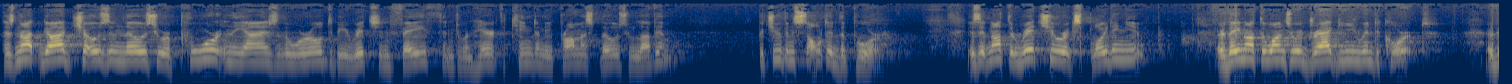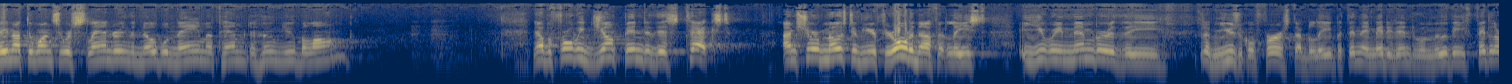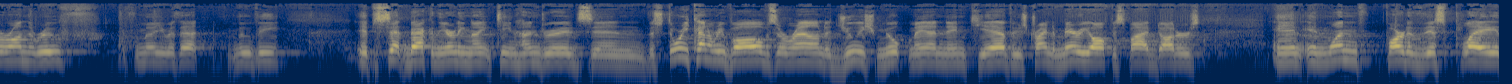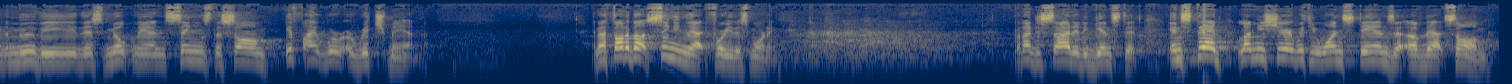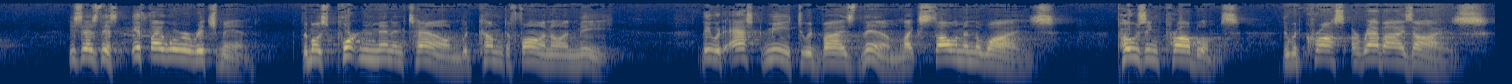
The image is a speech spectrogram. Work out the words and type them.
Has not God chosen those who are poor in the eyes of the world to be rich in faith and to inherit the kingdom he promised those who love him? But you've insulted the poor. Is it not the rich who are exploiting you? Are they not the ones who are dragging you into court? Are they not the ones who are slandering the noble name of him to whom you belong? Now, before we jump into this text, I'm sure most of you, if you're old enough at least, you remember the it was a musical first, I believe, but then they made it into a movie, Fiddler on the Roof. You familiar with that movie? It's set back in the early 1900s, and the story kind of revolves around a Jewish milkman named Tevye who's trying to marry off his five daughters. And in one part of this play, the movie, this milkman sings the song, If I Were a Rich Man. And I thought about singing that for you this morning. but I decided against it. Instead, let me share with you one stanza of that song. He says this If I were a rich man, the most important men in town would come to fawn on me. They would ask me to advise them, like Solomon the Wise, posing problems that would cross a rabbi's eyes.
